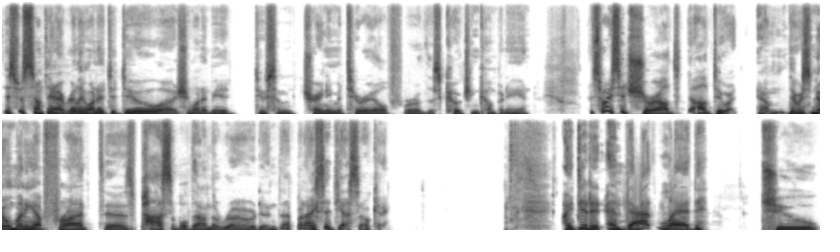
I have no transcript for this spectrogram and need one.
this was something i really wanted to do uh, she wanted me to do some training material for this coaching company and, and so i said sure i'll i'll do it know, there was no money up front as possible down the road and but i said yes okay. I did it and that led to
